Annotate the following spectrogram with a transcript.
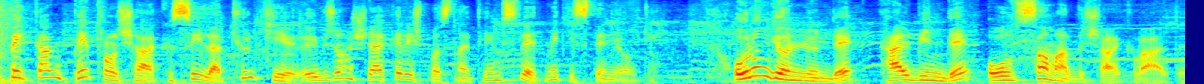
Pekkan Petrol şarkısıyla Türkiye Eurovision şarkı yarışmasına temsil etmek istemiyordu. Onun gönlünde, kalbinde Olsam adlı şarkı vardı.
